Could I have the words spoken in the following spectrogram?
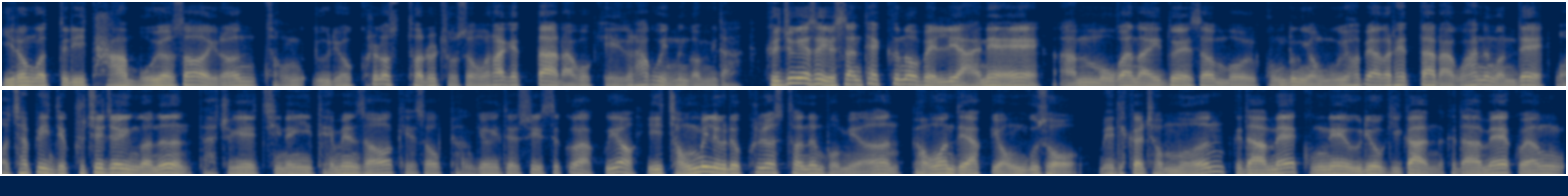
이런 것들이 다 모여서 이런 정, 의료 클러스터를 조성을 하겠다라고 계획을 하고 있는 겁니다. 그 중에서 일산 테크노밸리 안에 암 오가나이도에서 뭐 공동 연구 협약을 했다라고 하는 건데 어차피 이제 구체적인 거는 나중에 진행이 되면서 계속 변경이 될 수 있을 것 같고요. 이 정밀 의료 클러스터는 보면 병원 대학 대학교 연구소 메디컬 전문, 그 다음에 국내 의료기관, 그 다음에 고양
